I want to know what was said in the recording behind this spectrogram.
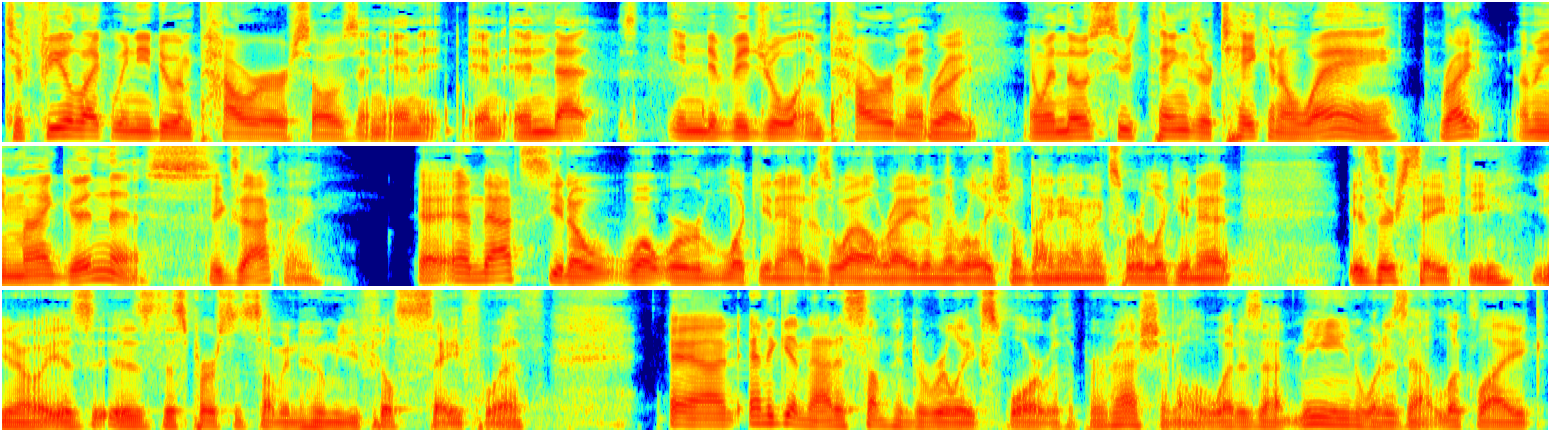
to feel like we need to empower ourselves and and and, and that individual empowerment, Right. And when those two things are taken away, Right. I mean, my goodness, Exactly. And that's, you know, what we're looking at as well, right? In the relational dynamics, we're looking at is there safety? You know, is is this person someone whom you feel safe with? And and again, that is something to really explore with a professional. What does that mean? What does that look like?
